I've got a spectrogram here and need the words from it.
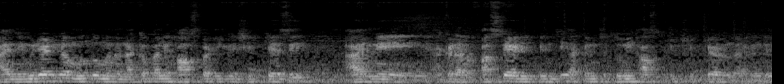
ఆయన ఇమీడియట్గా ముందు మన నక్కపల్లి హాస్పిటల్కి షిఫ్ట్ చేసి ఆయన్ని అక్కడ ఫస్ట్ ఎయిడ్ ఇప్పించి అక్కడి నుంచి తుని హాస్పిటల్ షిఫ్ట్ చేయడం జరిగింది.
